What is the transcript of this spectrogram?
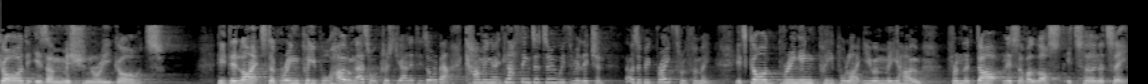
God is a missionary God. He delights to bring people home. That's what Christianity is all about. Coming, it's nothing to do with religion. That was a big breakthrough for me. It's God bringing people like you and me home from the darkness of a lost eternity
